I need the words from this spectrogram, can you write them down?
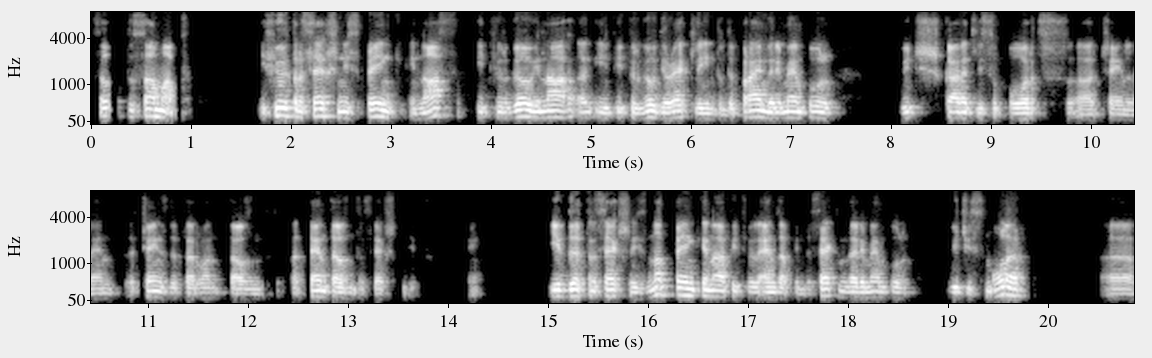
So to sum up, if your transaction is paying enough, it will go enough, uh, it, it, will go directly into the primary mempool, which currently supports uh, chain length, uh, chains that are 1,000, 10,000 transactions deep. Okay. If the transaction is not paying enough, it will end up in the secondary mempool, which is smaller uh,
